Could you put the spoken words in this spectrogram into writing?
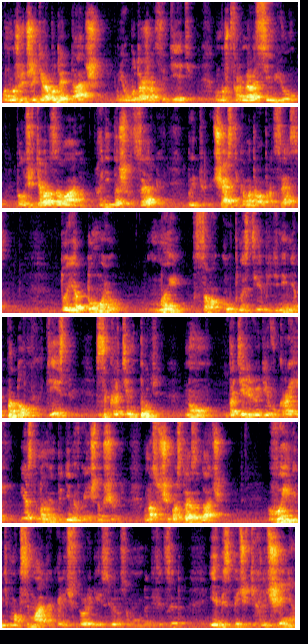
он может жить и работать дальше, у него будут рождаться дети, он может формировать семью, получить образование, ходить дальше в церковь, быть участником этого процесса, то я думаю, мы в совокупности объединения подобных действий сократим путь ну, потери людей в Украине и остановим эпидемию в конечном счете. У нас очень простая задача – выявить максимальное количество людей с вирусом иммунодефицита и обеспечить их лечение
